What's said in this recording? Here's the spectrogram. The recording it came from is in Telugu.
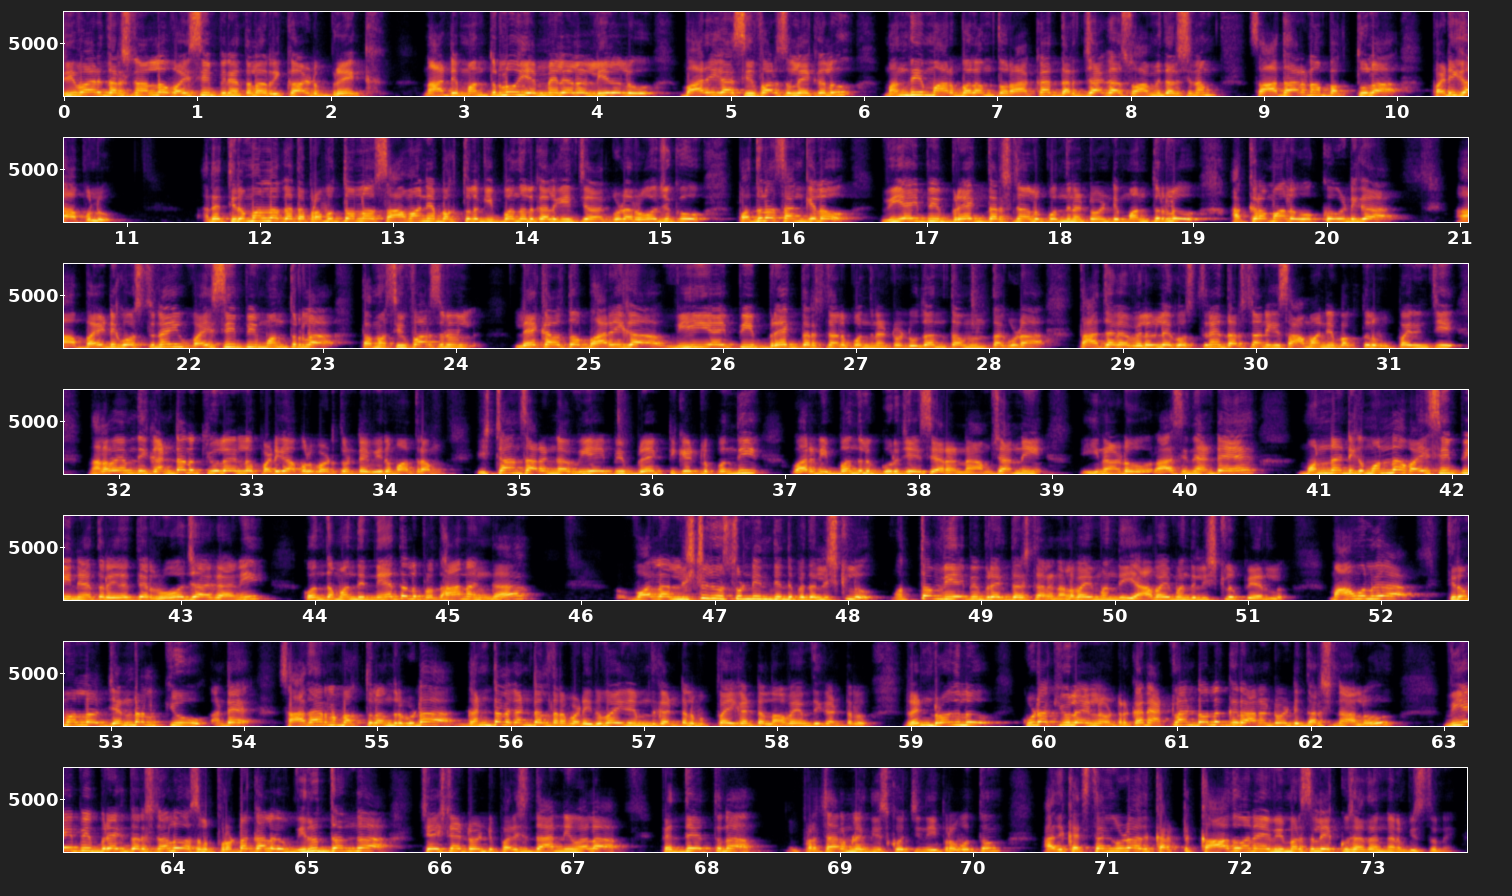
శ్రీవారి దర్శనాల్లో వైసీపీ నేతల రికార్డ్ బ్రేక్. నాటి మంత్రులు ఎమ్మెల్యేల లీలలు భారీగా సిఫార్సు లేఖలు మంది మార్బలంతో రాక దర్జాగా స్వామి దర్శనం సాధారణ భక్తుల పడిగాపులు. అంటే తిరుమలలో గత ప్రభుత్వంలో సామాన్య భక్తులకు ఇబ్బందులు కలిగించిన కూడా రోజుకు పదుల సంఖ్యలో విఐపి బ్రేక్ దర్శనాలు పొందినటువంటి మంత్రులు అక్రమాలు ఒక్కొక్కటిగా బయటకు వస్తున్నాయి. వైసీపీ మంత్రుల తమ సిఫార్సును లేఖలతో భారీగా విఐపి బ్రేక్ దర్శనాలు పొందినటువంటి ఉదంతం అంతా కూడా తాజాగా వెలుగులోకి వస్తున్నాయి. దర్శనానికి సామాన్య భక్తులు ముప్పై నుంచి నలభై ఎనిమిది గంటలు క్యూ లైన్లో పడిగాపులు పడుతుంటే వీరు మాత్రం ఇష్టానుసారంగా విఐపి బ్రేక్ టికెట్లు పొంది వారిని ఇబ్బందులకు గురి చేశారన్న అంశాన్ని ఈనాడు రాసింది. అంటే మొన్నటికి మొన్న వైసీపీ నేతలు ఏదైతే రోజా కానీ కొంతమంది నేతలు ప్రధానంగా వాళ్ళ లిస్టు చూస్తుంటే ఇంత ఇంత పెద్ద లిస్టులు. మొత్తం విఐపి బ్రేక్ దర్శనాలు. నలభై మంది యాభై మంది లిస్టులు పేర్లు. మామూలుగా తిరుమలలో జనరల్ క్యూ అంటే సాధారణ భక్తులందరూ కూడా గంటల గంటల తరబడి ఇరవై ఎనిమిది గంటలు ముప్పై గంటలు నలభై ఎనిమిది గంటలు రెండు రోజులు కూడా క్యూ లైన్లో ఉంటారు. కానీ అట్లాంటి వాళ్ళకి రానటువంటి దర్శనాలు విఐపి బ్రేక్ దర్శనాలు అసలు ప్రోటోకాల్కు విరుద్ధంగా చేసినటువంటి పరిస్థితి. దాన్ని ఇవాళ పెద్ద ఎత్తున ప్రచారంలోకి తీసుకొచ్చింది ఈ ప్రభుత్వం. అది ఖచ్చితంగా కూడా అది కరెక్ట్ కాదు అనే విమర్శలు ఎక్కువ శాతం కనిపిస్తున్నాయి.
